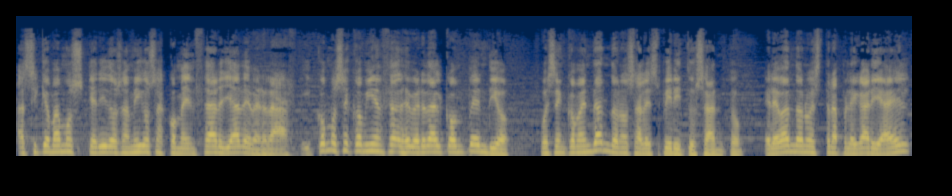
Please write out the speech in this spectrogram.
así que vamos, queridos amigos, a comenzar ya de verdad. ¿Y cómo se comienza de verdad el compendio? Pues encomendándonos al Espíritu Santo, elevando nuestra plegaria a Él,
